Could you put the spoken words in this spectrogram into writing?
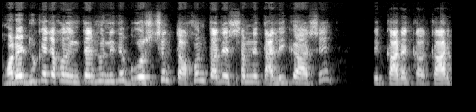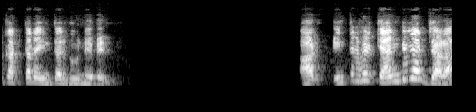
ঘরে ঢুকে যখন ইন্টারভিউ নিতে বসছেন, তখন তাদের সামনে তালিকা আসে যে কার কার কার তারা ইন্টারভিউ নেবেন। আর ইন্টারভিউ ক্যান্ডিডেট যারা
